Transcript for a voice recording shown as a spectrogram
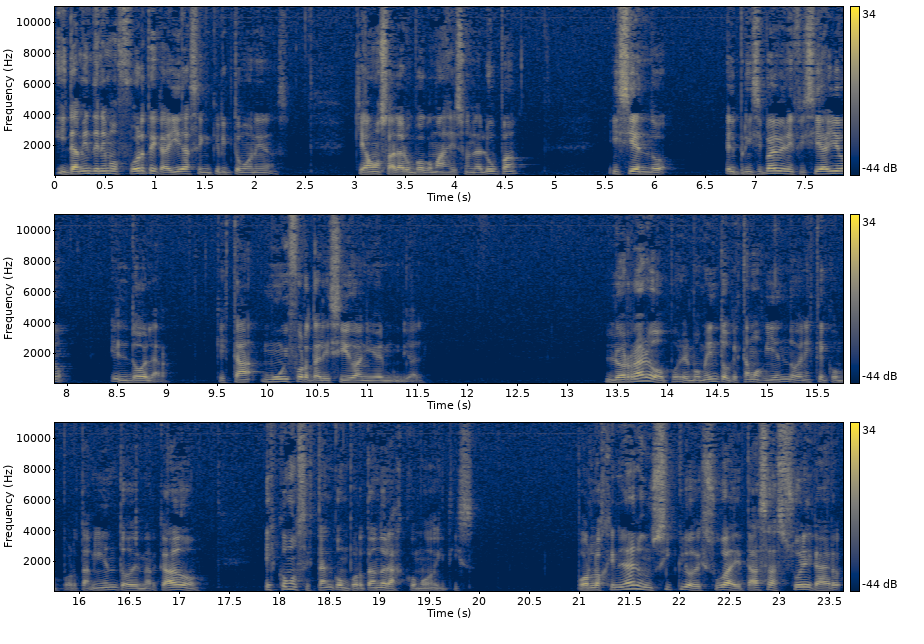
y también tenemos fuertes caídas en criptomonedas, que vamos a hablar un poco más de eso en la lupa, y siendo el principal beneficiario el dólar, que está muy fortalecido a nivel mundial. Lo raro por el momento que estamos viendo en este comportamiento del mercado es cómo se están comportando las commodities. Por lo general un ciclo de suba de tasas suele caer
